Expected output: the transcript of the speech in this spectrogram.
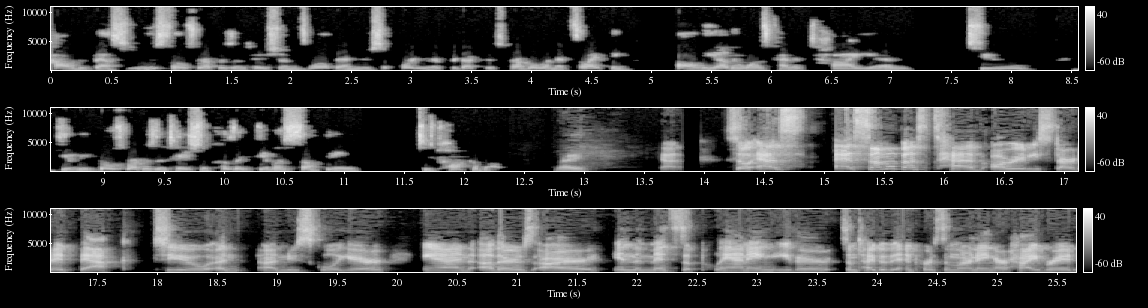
how to best use those representations, well, then you're supporting their productive struggle in it. So I think all the other ones kind of tie in to giving those representations because they give us something to talk about, right? Yeah. So as as some of us have already started back to a, a new school year, and others are in the midst of planning either some type of in-person learning or hybrid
